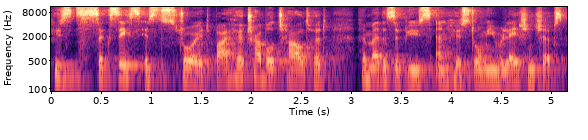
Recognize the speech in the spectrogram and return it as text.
whose success is destroyed by her troubled childhood, her mother's abuse, and her stormy relationships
